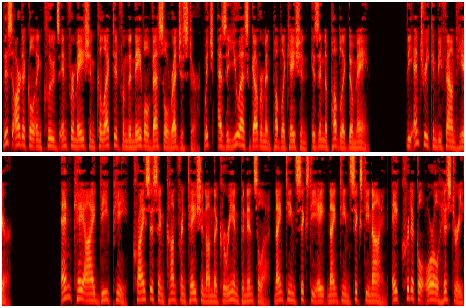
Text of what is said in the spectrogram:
This article includes information collected from the Naval Vessel Register, which, as a U.S. government publication, is in the public domain. The entry can be found here. NKIDP, Crisis and Confrontation on the Korean Peninsula, 1968–1969, A Critical Oral History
